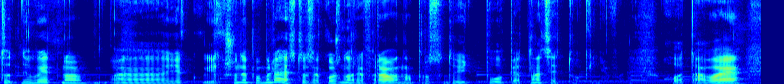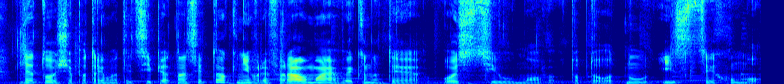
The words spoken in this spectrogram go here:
Тут не видно. як- Якщо не помиляюсь, то за кожного реферала нам просто дають по 15 токенів. От, але для того, щоб отримати ці 15 токенів, реферал має виконати ось ці умови, тобто одну із цих умов.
